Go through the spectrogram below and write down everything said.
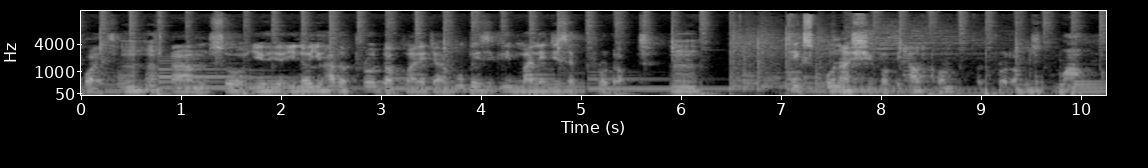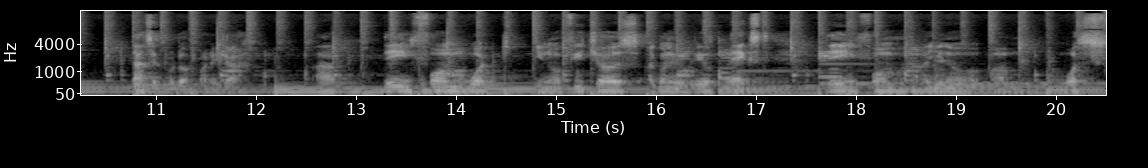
point Mhm. um, so you, you you know you have a product manager who basically manages a product Mm. takes ownership of the outcome of a product wow that's a product manager um, they inform what you know features are going to be built next they inform uh, you know um, what's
